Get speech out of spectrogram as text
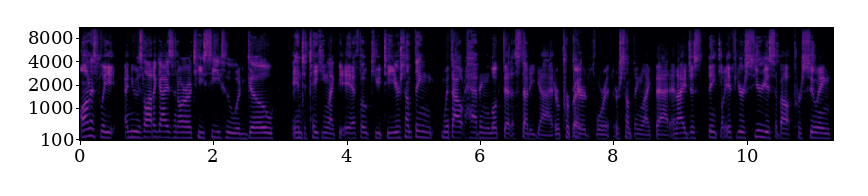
honestly, I knew a lot of guys in ROTC who would go into taking like the AFOQT or something without having looked at a study guide or prepared right. for it or something like that. And I just think if you're serious about pursuing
